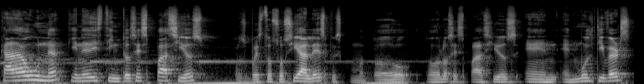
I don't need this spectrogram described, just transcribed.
Cada una tiene distintos espacios, por supuesto sociales, pues como todo, todos los espacios en, en Multiverse.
